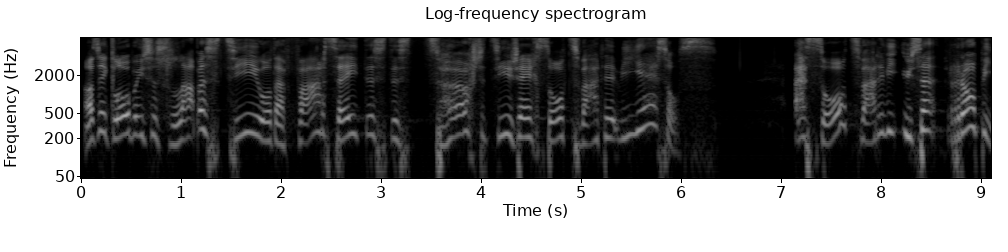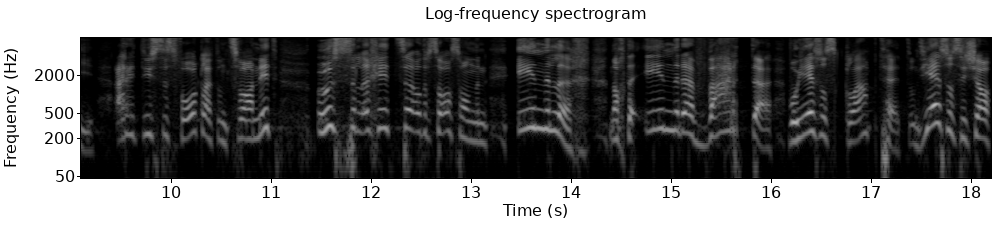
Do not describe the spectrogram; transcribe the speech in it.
Also ich glaube, unser Lebensziel, oder der Vers sagt es, dass das höchste Ziel ist eigentlich so zu werden wie Jesus. Äh, so zu werden wie unser Rabbi. Er hat uns das vorgelegt. Und zwar nicht äußerlich jetzt oder so, sondern innerlich, nach den inneren Werten, wo Jesus gelebt hat. Und Jesus ist ja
